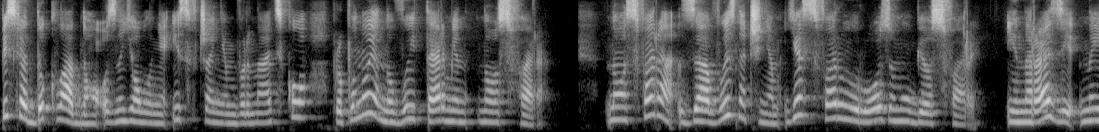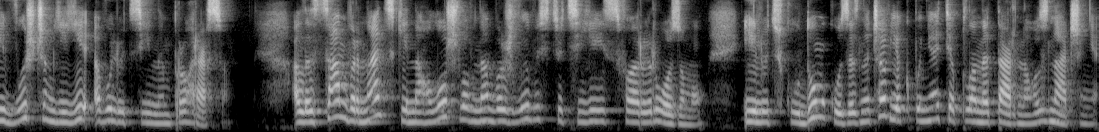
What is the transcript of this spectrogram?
після докладного ознайомлення із вченням Вернацького пропонує новий термін ноосфера. Ноосфера за визначенням є сферою розуму біосфери і наразі найвищим її еволюційним прогресом. Але сам Вернацький наголошував на важливості цієї сфери розуму і людську думку зазначав як поняття планетарного значення.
